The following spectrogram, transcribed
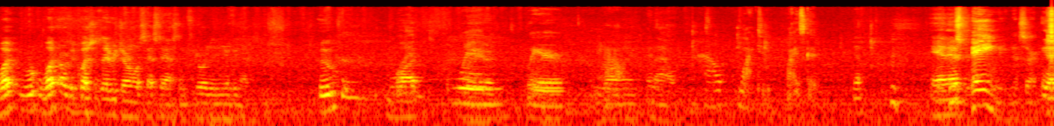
What what are the questions every journalist has to ask in Fedora in your next? Who, what, When, where, why, and how. How? why too. Why is good. And Who's that's, paying me? No, sorry. yeah,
